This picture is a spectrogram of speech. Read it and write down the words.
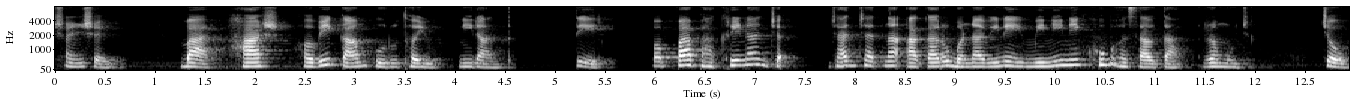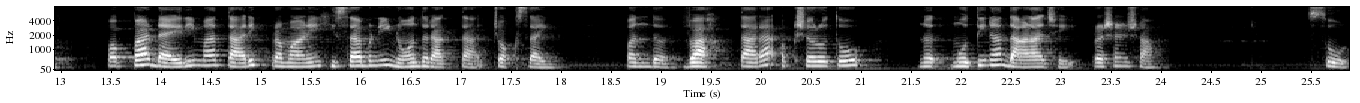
સંશય. બાર. હાશ, હવે કામ પૂરું થયું, નિરાંત. તેર. પપ્પા ભાખરીના જાત જાતના આકારો બનાવીને મિનીને ખૂબ હસાવતા, રમૂજ. ચૌદ. પપ્પા ડાયરીમાં તારીખ પ્રમાણે હિસાબની નોંધ રાખતા, ચોકસાઈ. પંદર. વાહ, તારા અક્ષરો તો મોતીના દાણા છે, પ્રશંસા. સોળ.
